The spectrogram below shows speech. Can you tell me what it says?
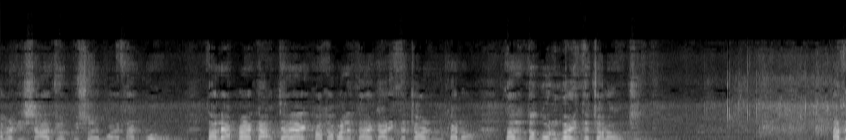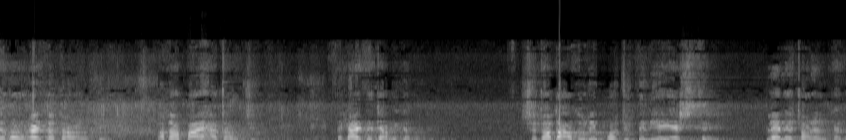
আমরা কি সারাজন পিছনে পড়ে থাকব? তাহলে আপনারা যারা এই কথা বলেন, তারা গাড়িতে চড়েন কেন? তাদের তো গরু গাড়িতে চড়া উচিত। তাদের গরু গাড়িতে চড়া উচিত, অথবা পায়ে হাঁটা উচিত। তো গাড়িতে যাবে কেন? সেটাও তো আধুনিক প্রযুক্তি দিয়েই এসছে। প্লেনে চড়েন কেন?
